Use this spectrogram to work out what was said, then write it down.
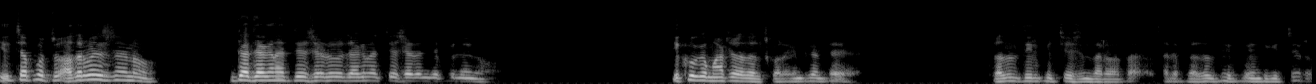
ఇది చెప్పొచ్చు. అదర్వైజ్ నేను ఇంకా జగన్ చేశాడు జగన్ చేశాడు అని చెప్పి నేను ఎక్కువగా మాట్లాడదలుచుకోవాలి ఎందుకంటే ప్రజలు తీర్పు ఇచ్చేసిన తర్వాత సరే ప్రజలు తీర్పు ఎందుకు ఇచ్చారు?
